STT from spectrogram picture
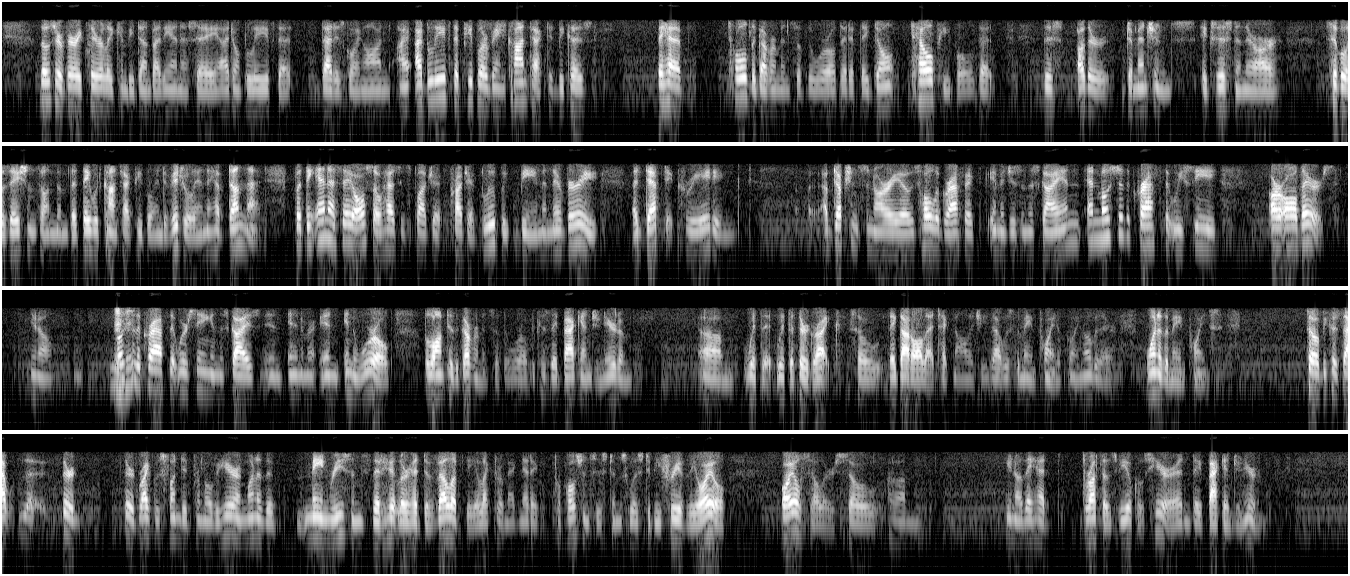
those are very clearly can be done by the NSA. I don't believe that that is going on. I, I believe that people are being contacted because they have told the governments of the world that if they don't tell people that this other dimensions exist and there are civilizations on them that they would contact people individually and they have done that but the NSA also has its project project blue beam and they're very adept at creating abduction scenarios holographic images in the sky and and most of the craft that we see are all theirs you know most mm-hmm. of the craft that we're seeing in the skies in in in in the world belong to the governments of the world because they back engineered them um, with the with the Third Reich. So they got all that technology. That was the main point of going over there. One of the main points. So because that the third Third Reich was funded from over here, and one of the main reasons that Hitler had developed the electromagnetic propulsion systems was to be free of the oil oil sellers. So um, you know they had brought those vehicles here and they back engineered them.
